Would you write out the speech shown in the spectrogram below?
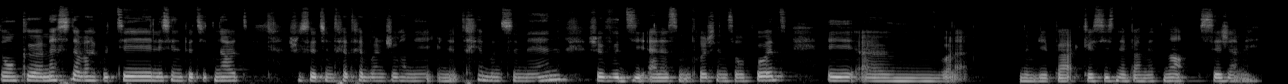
Donc, euh, merci d'avoir écouté. Laissez une petite note. Je vous souhaite une très très bonne journée, une très bonne semaine. Je vous dis à la semaine prochaine sans faute. Et voilà. N'oubliez pas que si ce n'est pas maintenant, c'est jamais.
